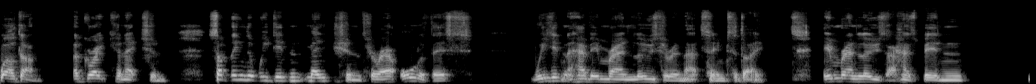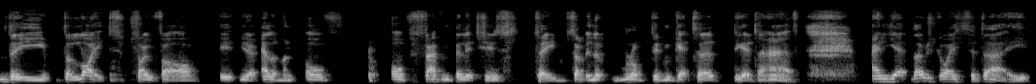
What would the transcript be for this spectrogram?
Well done. a great connection. Something that we didn't mention throughout all of this, we didn't have Imran Louza in that team today. Imran Louza has been the the light so far, you know, element of of Slaven Bilic's team, something that Rob didn't get to, to get to have. And yet those guys today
